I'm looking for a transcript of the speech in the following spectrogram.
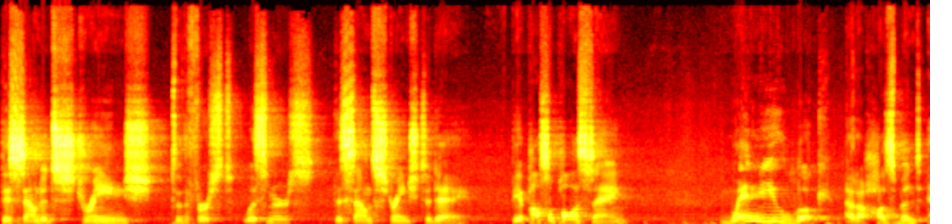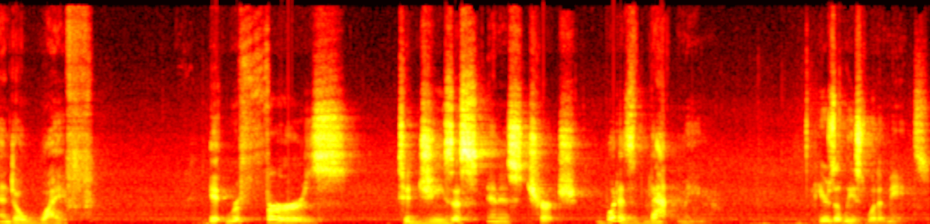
This sounded strange to the first listeners. This sounds strange today. The Apostle Paul is saying, when you look at a husband and a wife, it refers to Jesus and his church. What does that mean? Here's at least what it means.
